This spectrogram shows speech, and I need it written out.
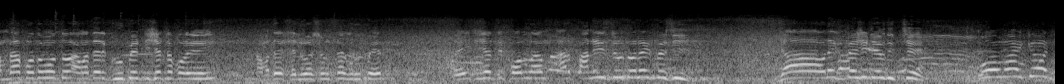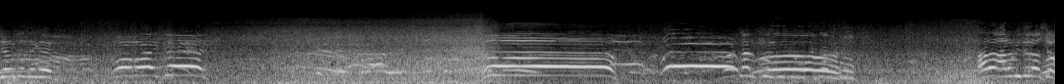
আমরা প্রথমত আমাদের গ্রুপের টি শার্টটা পরে নিই। আমাদের খেলোয়াড় সংস্থা গ্রুপের। এই টি শার্টটি পরলাম আর পানির স্রোত অনেক বেশি। যা অনেক বেশি ঢেউ দিচ্ছে। ও মাই গড ঢেউটা দেখেন। ও মাই গড! আরে আরও ভিতরে আসো।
